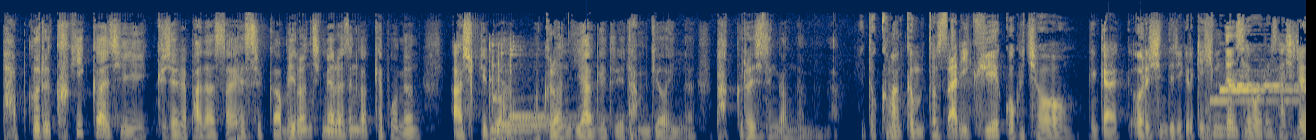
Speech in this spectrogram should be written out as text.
밥그릇 크기까지 규제를 받았어야 했을까 뭐 이런 측면을 생각해 보면 아쉽기도 한 뭐 그런 이야기들이 담겨 있는 밥그릇이 생각납니다. 또 그만큼 또 쌀이 귀했고 그쵸. 그러니까 어르신들이 그렇게 힘든 세월을 사실은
